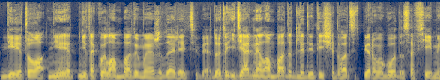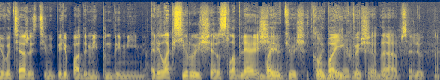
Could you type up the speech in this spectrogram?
не, ла- не, не такой ламбады мы ожидали от тебя. Но это идеальная ламбада для 2021 года со всеми его тяжестями, перепадами и пандемиями. Релаксирующая, расслабляющая. Убаюкивающая, колыбельная Убаюкивающая, такая, да. да, абсолютно.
